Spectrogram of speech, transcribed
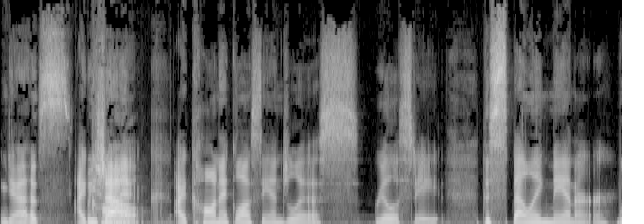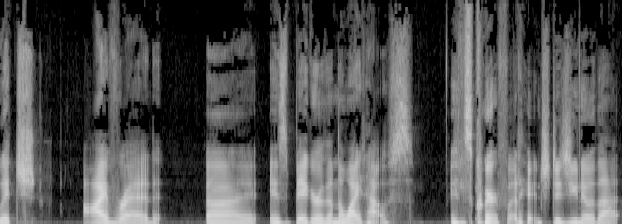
Yes, iconic, iconic Los Angeles real estate. The Spelling Manor, which I've read uh, is bigger than the White House. in square footage. Did you know that?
